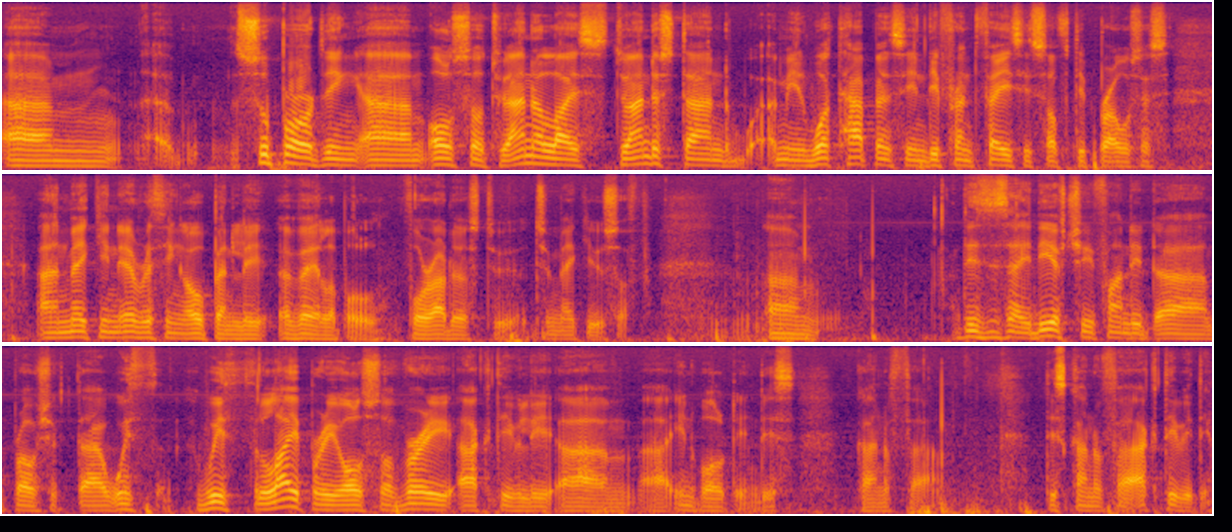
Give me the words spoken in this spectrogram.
Um, uh, supporting um, also to analyze, to understand, I mean, what happens in different phases of the process and making everything openly available for others to, to make use of. Um, this is a DFG funded uh, project uh, with, with library also very actively um, uh, involved in this kind of, this kind of uh, activity.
